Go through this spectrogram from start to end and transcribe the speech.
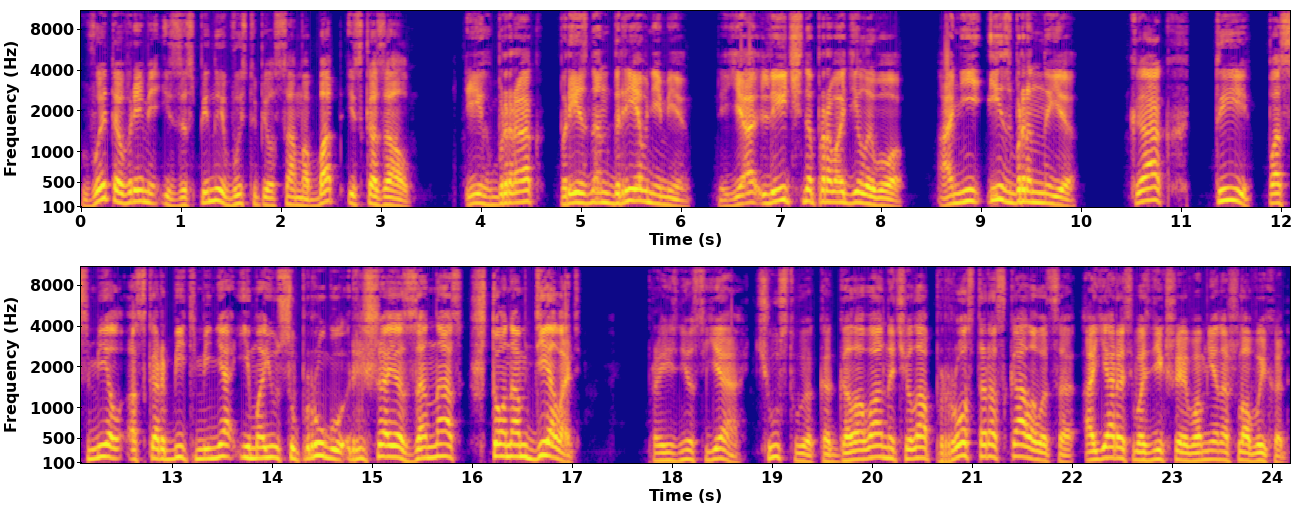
В это время из-за спины выступил сам Аббат и сказал, их брак признан древними. Я лично проводил его. Они избранные. Как ты посмел оскорбить меня и мою супругу, решая за нас, что нам делать? произнес я, чувствуя, как голова начала просто раскалываться, а ярость, возникшая во мне, нашла выход.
